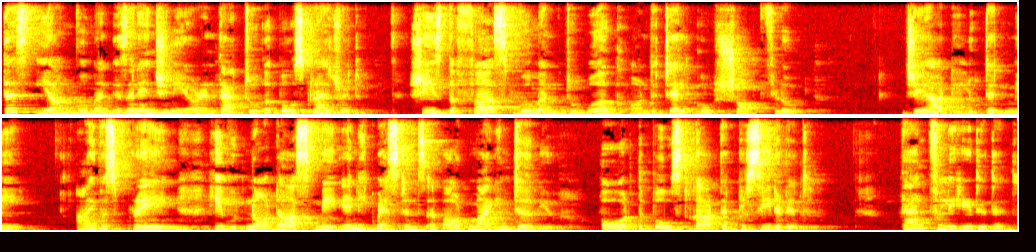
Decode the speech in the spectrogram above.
This young woman is an engineer and that too a postgraduate. She is the first woman to work on the telco shop floor. JRD looked at me I was praying he would not ask me any questions about my interview or the postcard that preceded it. Thankfully, he didn't.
